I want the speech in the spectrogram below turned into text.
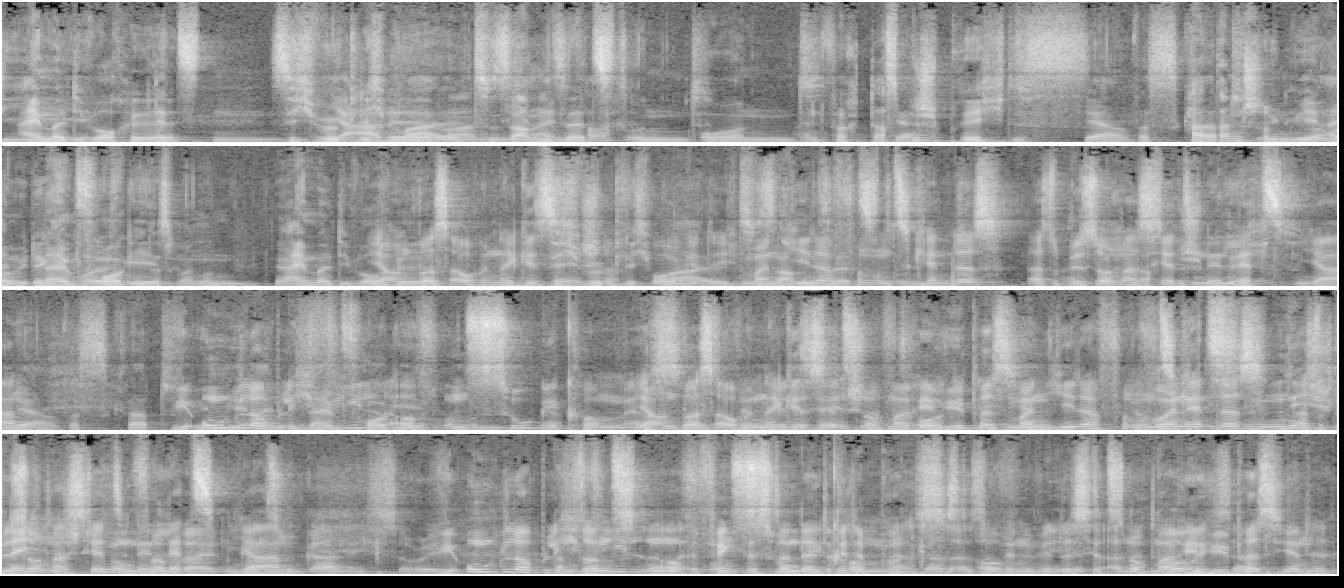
die einmal die Woche sich wirklich Jahre mal zusammensetzt und, und, einfach das ja, bespricht, das, ja, was hat dann schon immer mal wieder geholfen, vorgeht, dass man und, ja. einmal die Woche ja, und was auch in der Gesellschaft vorgeht. Ich meine, jeder von uns kennt das, also besonders jetzt in den letzten Jahren, ja, wie unglaublich viel auf uns zugekommen ist. Ja, und was also auch in der Gesellschaft mal Revue passiert. meine, jeder von uns kennt also also das, also besonders jetzt in den letzten Jahren, wie unglaublich viel Ansonsten fängt es dann der dritte Podcast. Also wenn wir das jetzt nochmal Revue passieren passieren. Bitte.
